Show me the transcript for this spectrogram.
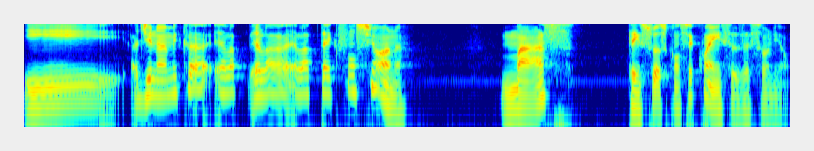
e a dinâmica ela, ela, ela até que funciona. Mas tem suas consequências essa união.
